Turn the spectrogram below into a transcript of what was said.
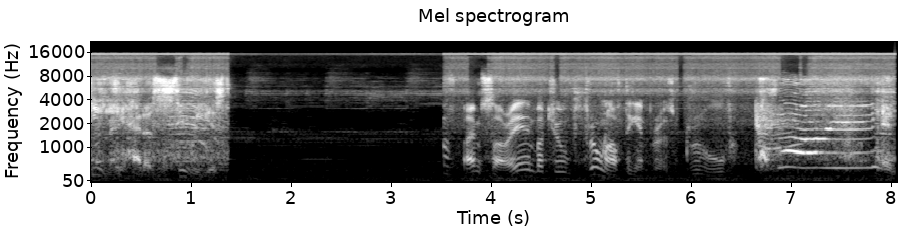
he had a serious I'm sorry, but you've thrown off the Emperor's groove. and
